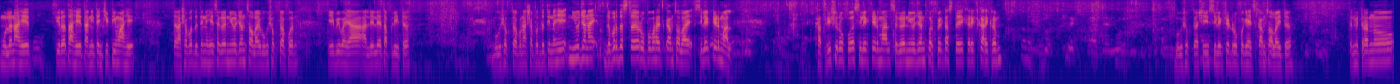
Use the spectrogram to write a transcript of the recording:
मुलं आहेत तिरत आहेत आणि त्यांची टीम आहे. तर अशा पद्धतीने हे सगळं नियोजन चालू आहे. बघू शकतो आपण. ए बी भैया आलेले आहेत आपले इथं. बघू शकतो आपण अशा पद्धतीनं हे नियोजन आहे. जबरदस्त रोपं भरायचं काम चालू आहे. सिलेक्टेड माल. खात्रीशी रोपं सिलेक्टेड माल. सगळं नियोजन परफेक्ट असतंय. करेक्ट कार्यक्रम. बघू शकतो अशी सिलेक्टेड रोपं घ्यायचं काम चालू आहे इथं. तर मित्रांनो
